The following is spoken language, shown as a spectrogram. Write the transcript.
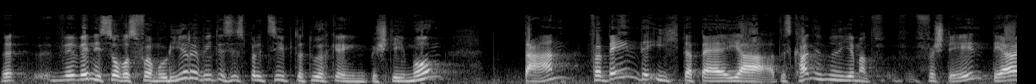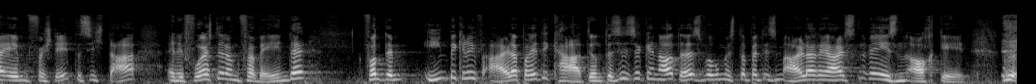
Wenn ich sowas formuliere wie dieses Prinzip der durchgängigen Bestimmung, dann verwende ich dabei ja, das kann nur jemand verstehen, der eben versteht, dass ich da eine Vorstellung verwende von dem Inbegriff aller Prädikate. Und das ist ja genau das, worum es da bei diesem allerrealsten Wesen auch geht. Nur,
